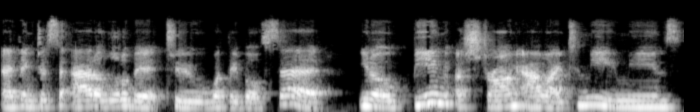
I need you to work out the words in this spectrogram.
And I think just to add a little bit to what they both said, you know, being a strong ally to me means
